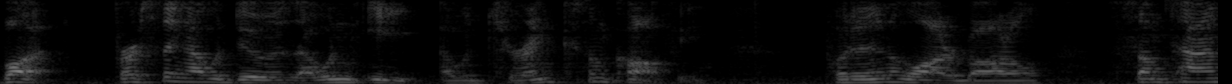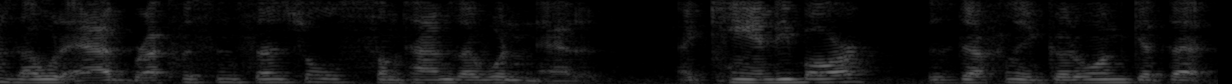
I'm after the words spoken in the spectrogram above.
But first thing I would do is I wouldn't eat. I would drink some coffee, put it in a water bottle. Sometimes I would add breakfast essentials, sometimes I wouldn't add it. A candy bar is definitely a good one. Get that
